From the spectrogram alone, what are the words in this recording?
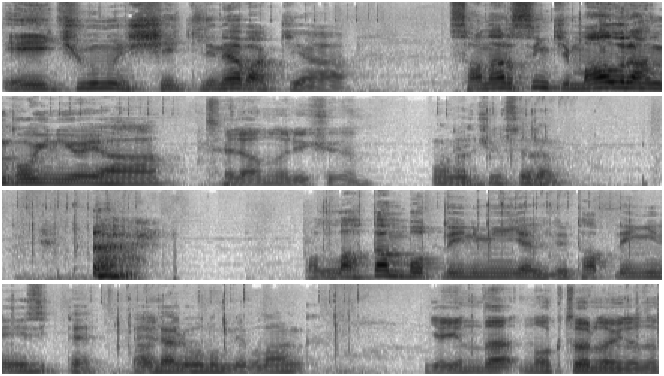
EQ'nun şekline bak ya. Sanarsın ki mal rank oynuyor ya. Selamun aleyküm. Aleykümselam. Allah'tan bot lane'im iyi geldi. Top lane yine ezik de. Helal oğlum LeBlanc. Yayında Nocturne oynadım.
